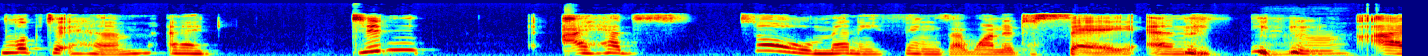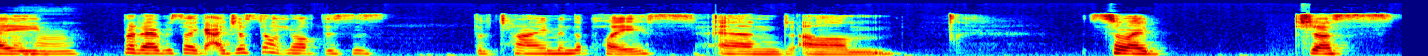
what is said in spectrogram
looked at him and i didn't i had so many things i wanted to say and uh-huh, i uh-huh. but i was like i just don't know if this is the time and the place. And um so i just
